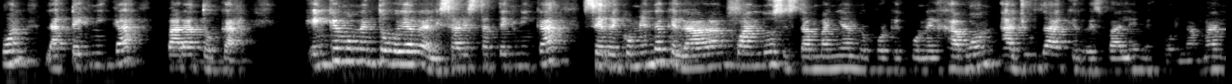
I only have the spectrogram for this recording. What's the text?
con la técnica para tocar. ¿En qué momento voy a realizar esta técnica? Se recomienda que la hagan cuando se están bañando, porque con el jabón ayuda a que resbale mejor la mano.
